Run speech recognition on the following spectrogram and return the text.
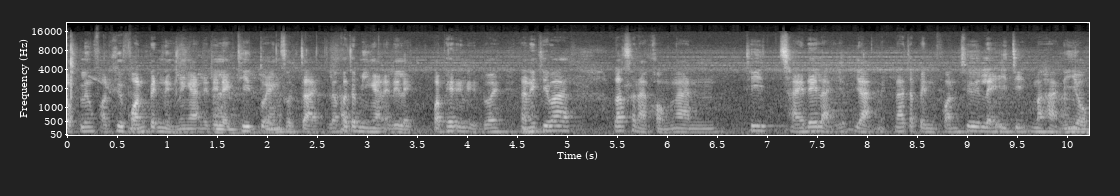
จบเรื่องฟอนต์คือฟอนต์เป็นหนึ่งในงานอดิเรกที่ตัวเองสนใจ แล้วก็จะมีงานอดิเรกประเภทอื่นๆด้วยดังนั้นคิดว่าลักษณะของงานที่ใช้ได้หลายอย่างเนี่ยน่าจะเป็นฟอนต์ชื่อเลอิจิมหานิยม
